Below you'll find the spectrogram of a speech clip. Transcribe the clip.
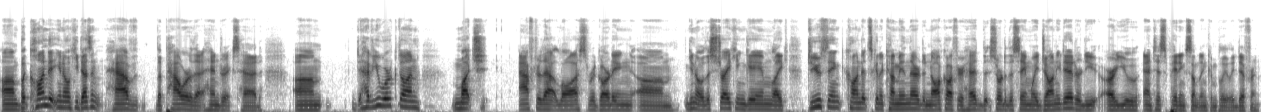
Um, but Condit, you know, he doesn't have the power that Hendricks had. Um, have you worked on much after that loss regarding, um, you know, the striking game? Like, do you think Condit's going to come in there to knock off your head that, sort of the same way Johnny did, or do you, are you anticipating something completely different?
